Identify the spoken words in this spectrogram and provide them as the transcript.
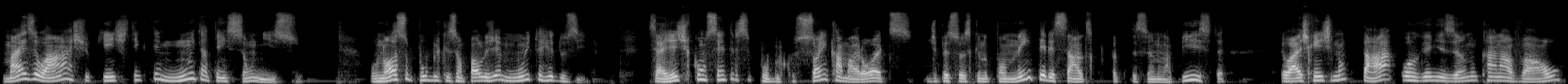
Mas eu acho que a gente tem que ter muita atenção nisso. O nosso público em São Paulo já é muito reduzido. Se a gente concentra esse público só em camarotes, de pessoas que não estão nem interessadas no que está acontecendo na pista, eu acho que a gente não está organizando um carnaval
